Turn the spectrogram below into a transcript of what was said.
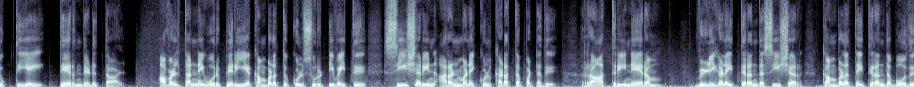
யுக்தியை தேர்ந்தெடுத்தாள். அவள் தன்னை ஒரு பெரிய கம்பளத்துக்குள் சுருட்டி வைத்து சீஷரின் அரண்மனைக்குள் கடத்தப்பட்டது. ராத்திரி நேரம். விழிகளை திறந்த சீஷர் கம்பளத்தை திறந்தபோது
